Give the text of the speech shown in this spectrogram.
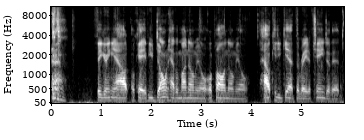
figuring out, okay, if you don't have a monomial or polynomial, how can you get the rate of change of it?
